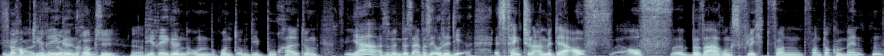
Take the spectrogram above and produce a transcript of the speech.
überhaupt die Regeln, rund, ja. die Regeln um, rund um die Buchhaltung. Ja, also wenn das einfach, oder die, es fängt schon an mit der Auf, Aufbewahrungspflicht von, von Dokumenten.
